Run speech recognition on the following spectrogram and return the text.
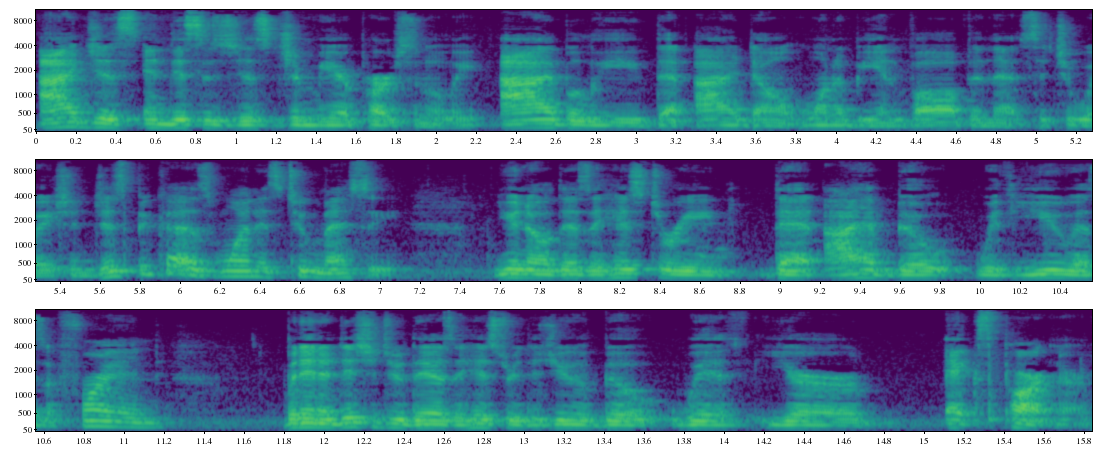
I just, and this is just Jameer personally, I believe that I don't want to be involved in that situation just because one is too messy. You know, there's a history that I have built with you as a friend, but in addition to, there's a history that you have built with your ex partner.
